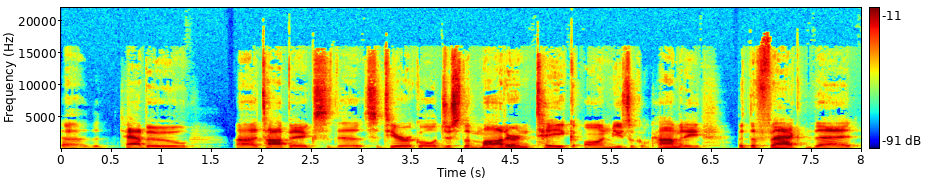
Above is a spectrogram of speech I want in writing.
uh, the taboo uh, topics the satirical just the modern take on musical comedy but the fact that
